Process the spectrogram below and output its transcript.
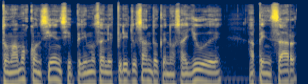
tomamos conciencia y pedimos al Espíritu Santo que nos ayude a pensar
